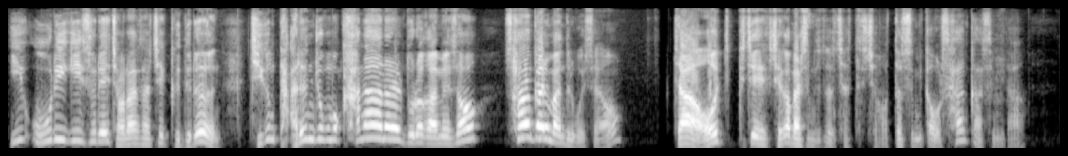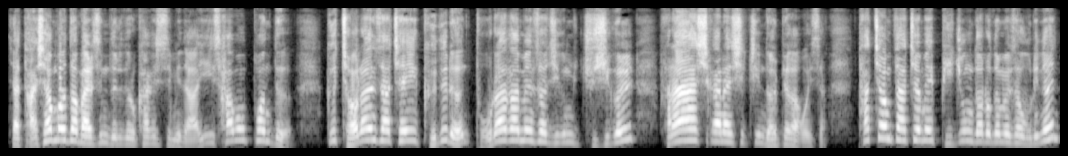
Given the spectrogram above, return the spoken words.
이 우리 기술의 전환사채 그들은 지금 다른 종목 하나하나를 돌아가면서 상한가를 만들고 있어요. 자, 어, 그제 제가 말씀드렸던 차트죠. 어떻습니까? 오늘 상한가 같습니다. 자, 다시 한 번 더 말씀드리도록 하겠습니다. 이 사모펀드, 그 전환사채의 그들은 돌아가면서 지금 주식을 하나씩 하나씩 지금 넓혀가고 있어요. 타점 타점에 비중 덜어놓으면서 우리는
